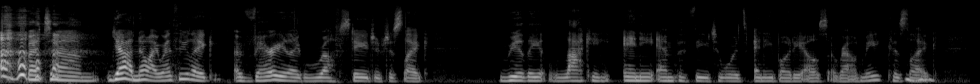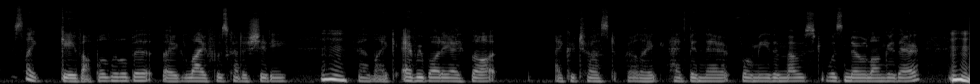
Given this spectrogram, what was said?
But um yeah no i went through like a very like rough stage of just like really lacking any empathy towards anybody else around me because like I just like gave up a little bit. Like life was kind of shitty Mm-hmm. and like everybody i thought i could trust or like had been there for me the most was no longer there mm-hmm.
